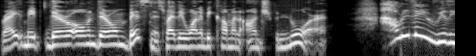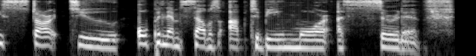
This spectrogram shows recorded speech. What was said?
right? Maybe their own, their own business, right? They want to become an entrepreneur. How do they really start to open themselves up to being more assertive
